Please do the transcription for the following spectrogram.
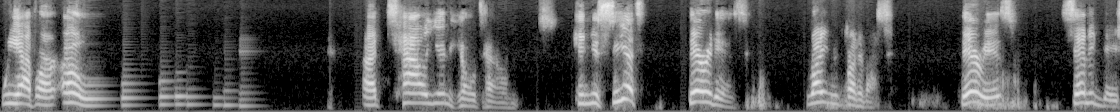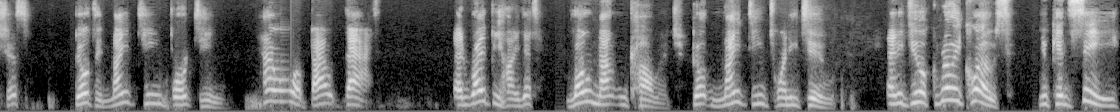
We have our own Italian hill town. Can you see it? There it is, right in front of us. There is San Ignatius, built in 1914. How about that? And right behind it, Lone Mountain College, built in 1922. And if you look really close, you can see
